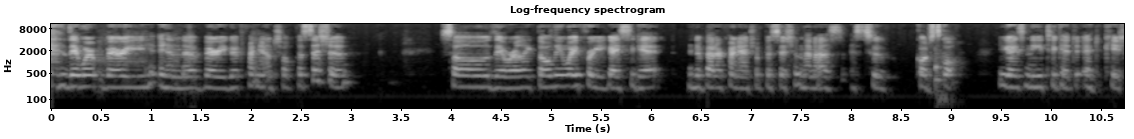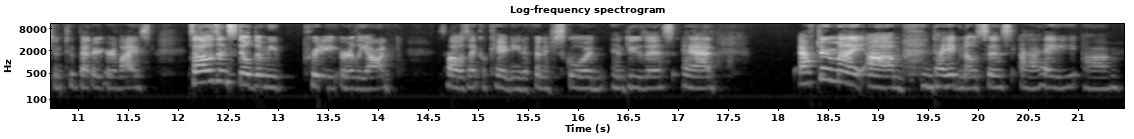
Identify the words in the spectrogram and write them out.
they weren't very in a very good financial position so they were like, the only way for you guys to get in a better financial position than us is to go to school. You guys need to get education to better your lives. So that was instilled in me pretty early on. So I was like, okay, I need to finish school and, and do this. And after my um, diagnosis, I um,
